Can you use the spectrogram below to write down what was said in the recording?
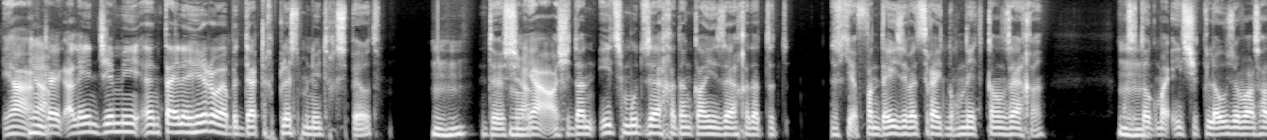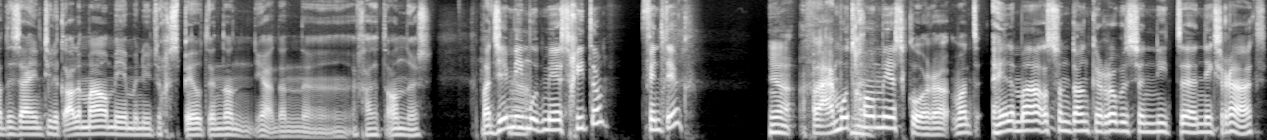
ja, Ja. kijk, alleen Jimmy en Tyler Hero hebben 30 plus minuten gespeeld. Mhm. Dus Ja. ja. als je dan iets moet zeggen, dan kan je zeggen dat, het, dat je van deze wedstrijd nog niks kan zeggen. Als het Mhm. ook maar ietsje closer was, hadden zij natuurlijk allemaal meer minuten gespeeld. En dan, ja, dan eh, gaat het anders. Maar Jimmy Ja. moet meer schieten, vind ik. Ja, Maar hij moet gewoon meer scoren. Want helemaal als zo'n Duncan Robinson niet eh, niks raakt.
